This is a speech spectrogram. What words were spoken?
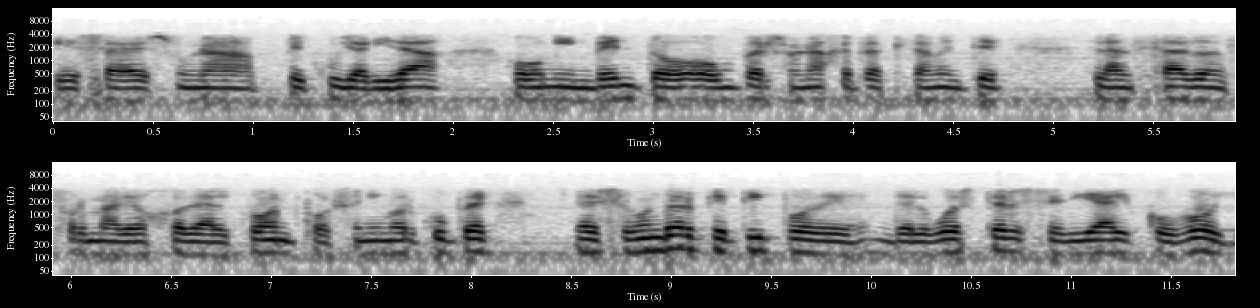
que esa es una peculiaridad o un invento o un personaje prácticamente lanzado en forma de ojo de halcón por Fenimore Cooper. El segundo arquetipo de, del western sería el cowboy.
